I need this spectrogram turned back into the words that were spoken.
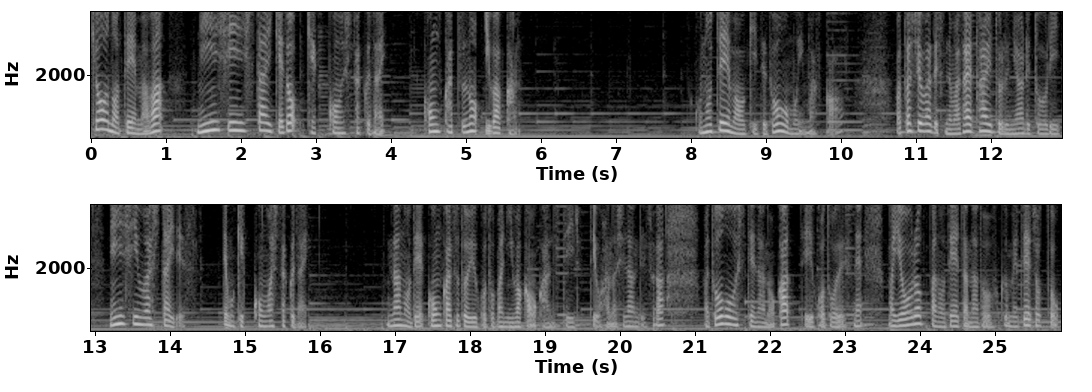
今日のテーマは妊娠したいけど結婚したくない。婚活の違和感。このテーマを聞いてどう思いますか？私はですね、まあ、タイトルにある通り妊娠はしたいです。でも結婚はしたくない。なので婚活という言葉に違和感を感じている。っていうお話なんですが、まあ、どうしてなのか？っていうことをですね、まあ、ヨーロッパのデータなどを含めてちょっと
